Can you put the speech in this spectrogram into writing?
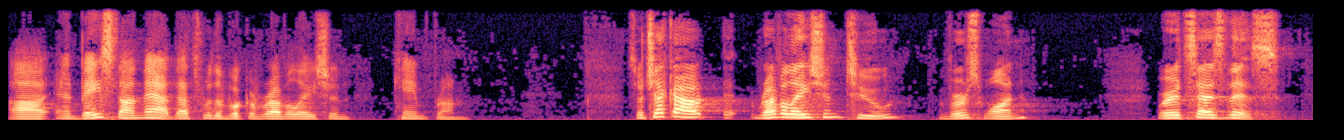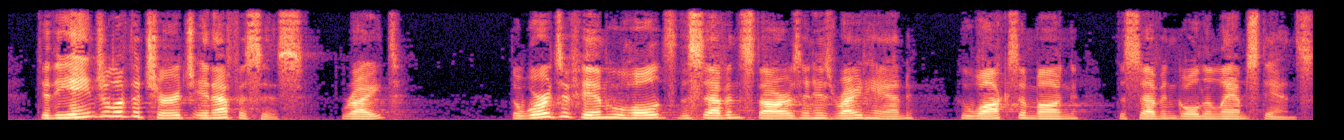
Uh, and based on that, that's where the book of Revelation came from. So check out Revelation 2, verse 1, where it says this To the angel of the church in Ephesus, write, the words of him who holds the seven stars in his right hand, who walks among the seven golden lampstands.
